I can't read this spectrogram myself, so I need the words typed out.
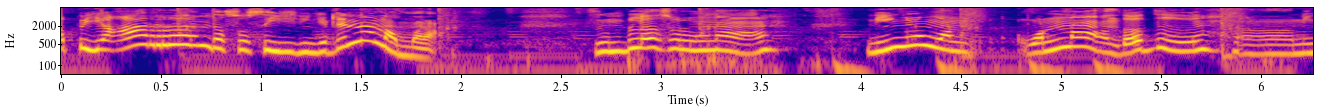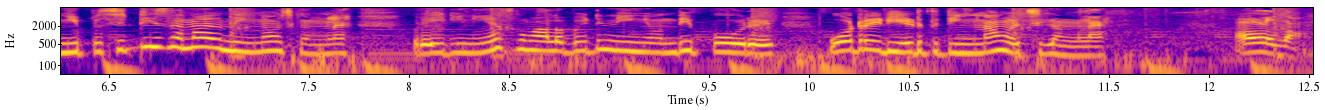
அப்போ யாரா இந்த சொசைட்டின்னு கேட்டேன்னா நம்ம தான் சிம்பிளாக சொல்லணும்னா நீங்களும் ஒன் ஒன்றா அதாவது நீங்கள் இப்போ சிட்டிசனாக இருந்தீங்கன்னா வச்சுக்கோங்களேன். ஒரு எயிட்டீன் இயர்ஸ்க்கு மேலே போயிட்டு நீங்கள் வந்து இப்போ ஒரு ஓட்டர் ஐடி எடுத்துட்டிங்கன்னா வச்சுக்கோங்களேன். அவ்வளோதான்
